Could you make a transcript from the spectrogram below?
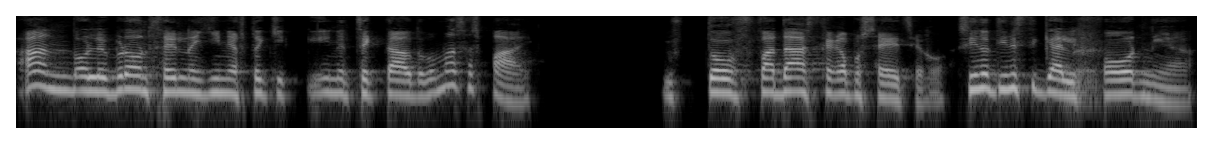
Αν ο LeBron θέλει να γίνει αυτό και είναι checked out από εμάς, σας πάει. Το φαντάστηκα κάπως έτσι εγώ. Συν ότι είναι στην Καλιφόρνια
